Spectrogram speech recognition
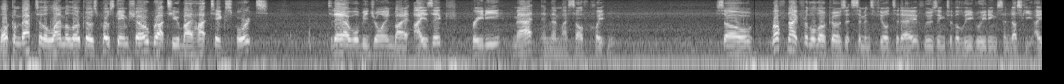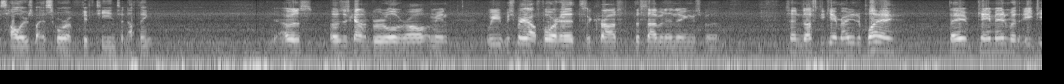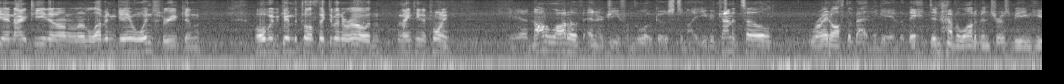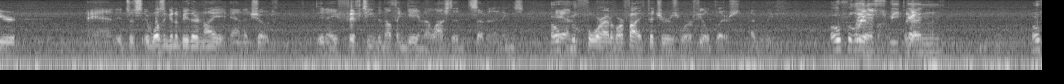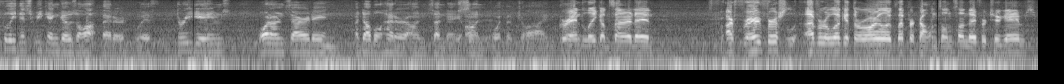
Welcome back to the Lima Locos post-game show brought to you by Hot Take Sports. Today I will be joined by Isaac, Brady, Matt, and then myself, Clayton. So, rough night for the Locos at Simmons Field today, losing to the league-leading Sandusky Ice Haulers by a score of 15 to nothing. Yeah, it was it was just kind of brutal overall. I mean, we we sprayed out four hits across the seven innings, but Sandusky came ready to play. They came in with 18 and 19 and on an 11 game win streak, and well, we became the 12th victim in a row in 19 to 20. Yeah, not a lot of energy from the Locos tonight. You could kind of tell right off the bat in the game that they didn't have a lot of interest being here, and it just it wasn't going to be their night, and it showed in a 15 to nothing game that lasted seven innings. Oh, and four out of our five pitchers were field players, I believe. Hopefully Three this weekend. Hopefully this weekend goes a lot better with three games, one on Saturday and a double header on Sunday on Fourth of July. Grand Lake on Saturday, and our very first ever look at the Royal Oak Leprechauns on Sunday for two games.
